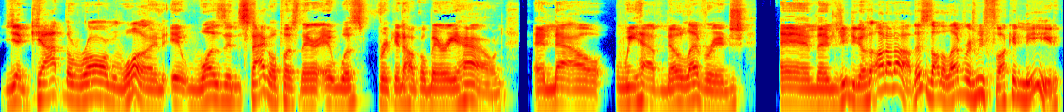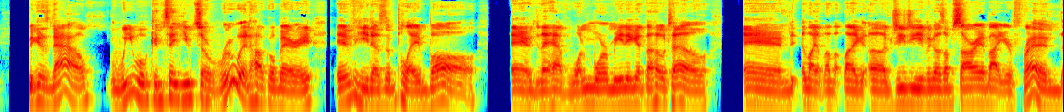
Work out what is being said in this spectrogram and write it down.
you got the wrong one it wasn't snagglepuss there it was freaking huckleberry hound and now we have no leverage and then Gigi goes, Oh, no, no, this is all the leverage we fucking need. Because now we will continue to ruin Huckleberry if he doesn't play ball. And they have one more meeting at the hotel. And like, like uh, Gigi even goes, "I'm sorry about your friend.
